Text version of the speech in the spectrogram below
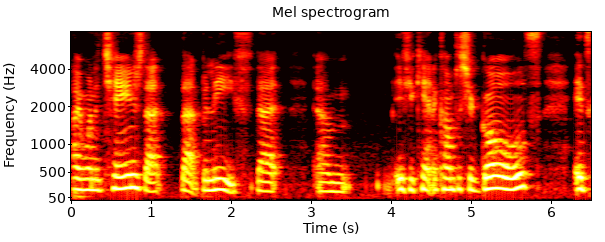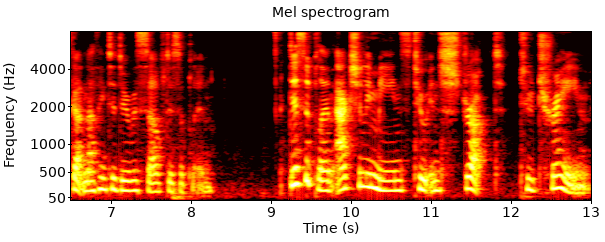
I want to change that that belief that um, if you can't accomplish your goals, it's got nothing to do with self discipline. Discipline actually means to instruct, to train.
